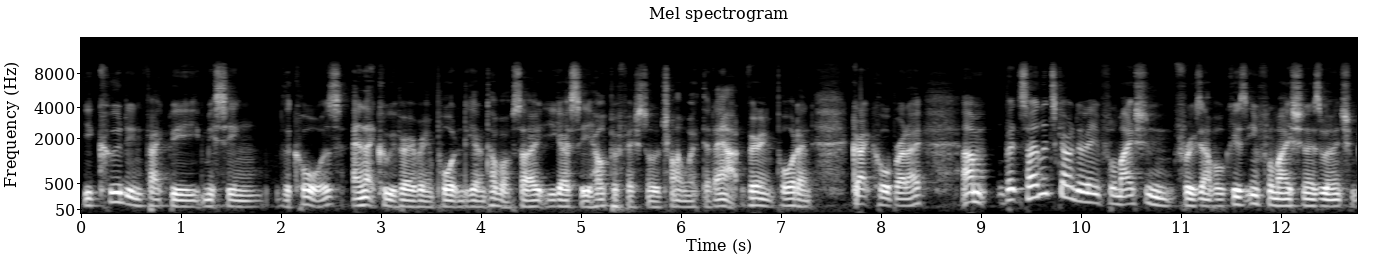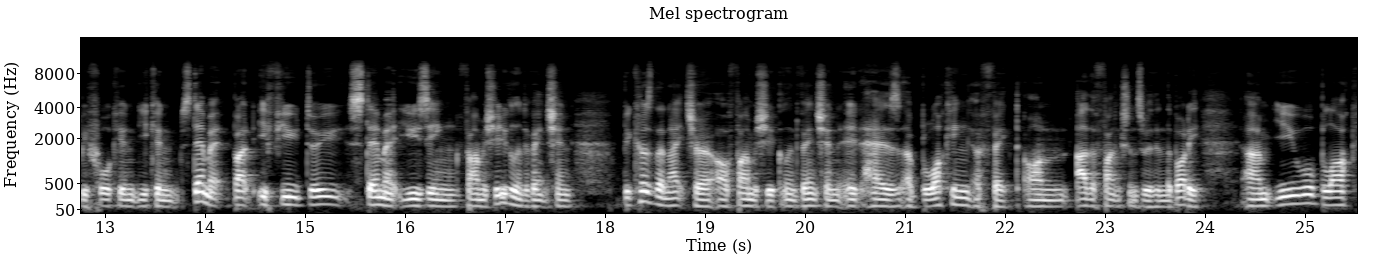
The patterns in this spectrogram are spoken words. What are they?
you could in fact be missing the cause, and that could be very, very important to get on top of. So you go see a health professional to try and work that out. Very important. Great call, Bretto. Um, but so let's go into inflammation, for example, because inflammation, as we mentioned before, can you can stem it, but if you do stem it using pharmaceutical intervention, because of the nature of pharmaceutical intervention, it has a blocking effect on other functions within the body. Um, you will block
